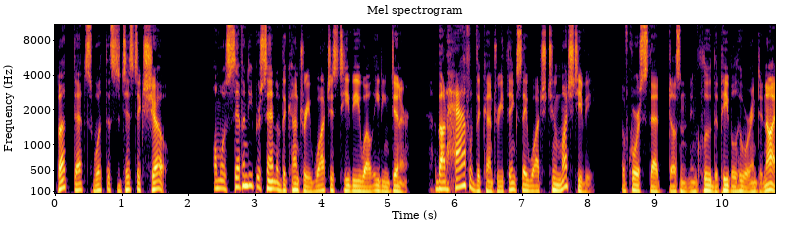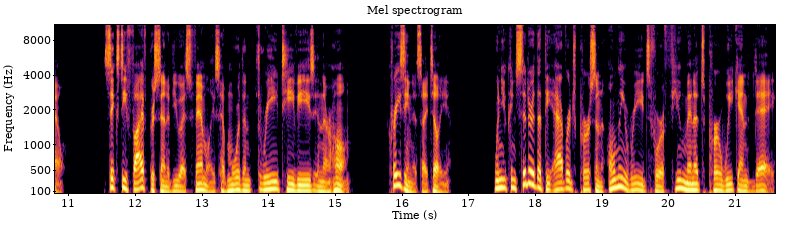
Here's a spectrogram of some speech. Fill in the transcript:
but that's what the statistics show. Almost 70% of the country watches TV while eating dinner. About half of the country thinks they watch too much TV. Of course, that doesn't include the people who are in denial. 65% of US families have more than three TVs in their home. Craziness, I tell you. When you consider that the average person only reads for a few minutes per weekend day,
